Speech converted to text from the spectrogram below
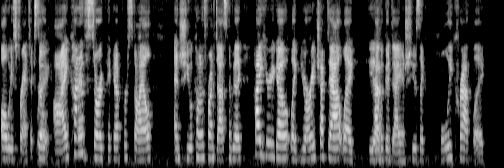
always frantic. So Right. I kind of started picking up her style, and she would come to the front desk and be like, "Hi, here you go. Like you're already checked out. Like Yeah. have a good day." And she was like, "Holy crap! Like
